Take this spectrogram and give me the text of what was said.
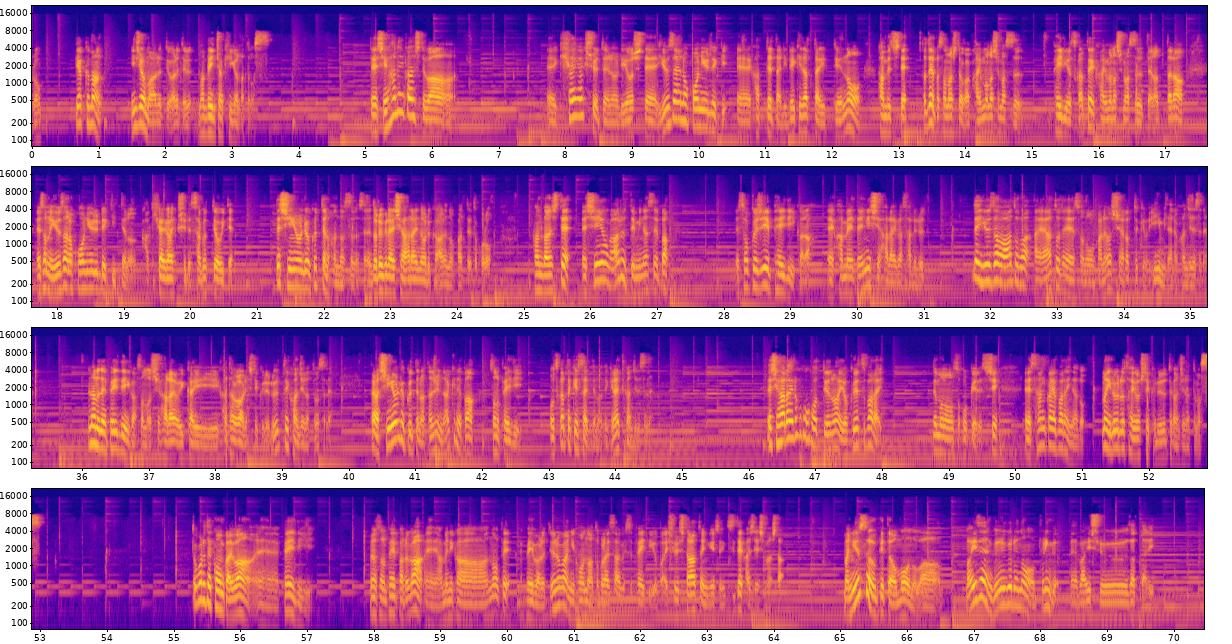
600万以上もあるって言われてる、まあ、ベンチャー企業になってます。で、支払いに関しては、えー、機械学習というのを利用して、ユーザーの購入履歴、えー、買ってた履歴だったりっていうのを判別して、例えばその人が買い物します、ペイリーを使って買い物しますってなったら、えー、そのユーザーの購入履歴っていうのを機械学習で探っておいて、で、信用力っていうのを判断するんですよね。どれぐらい支払い能力があるのかっていうところ。判断して、信用があるってみなせば、即時ペイディから加盟店に支払いがされる。で、ユーザーは後は後でそのお金を支払っとけばいいみたいな感じですね。なので、 Paidy がその支払いを一回肩代わりしてくれるって感じになってますね。だから信用力っていうのは単純になければ、その Paidy を使った決済っていうのはできないって感じですね。で支払いの方法っていうのは翌月払いでもの OK ですし、3回払いなど、まあ、いろいろ対応してくれるって感じになってます。ところで今回は、えー、 Paidy、その PayPal が、えー、アメリカのペ PayPal っていうのが日本の後払いサービス Paidy を買収したというニュースについて解説しました。まあ、ニュースを受けて思うのは、まあ、以前 Google のプリング、え、買収だったり、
